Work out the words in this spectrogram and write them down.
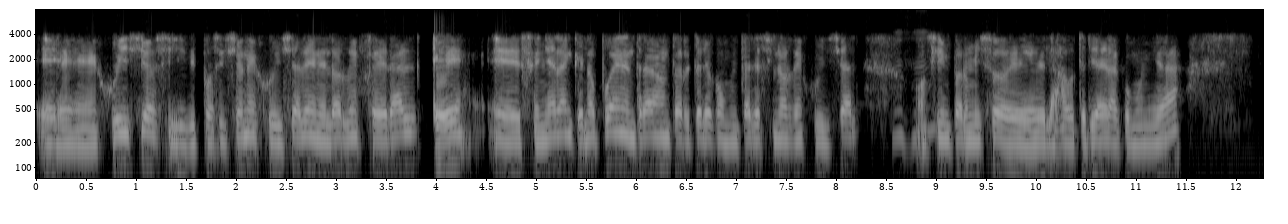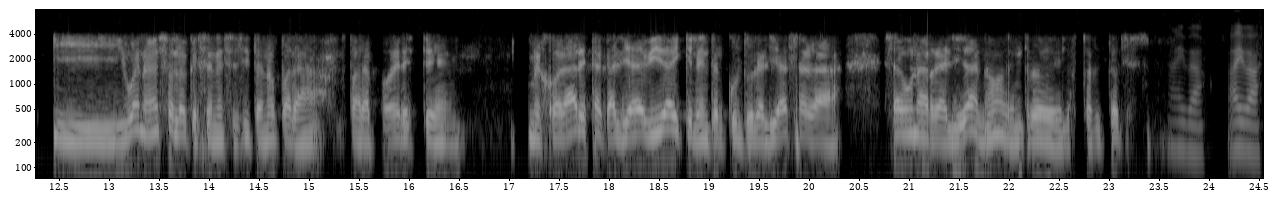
eh, juicios y disposiciones judiciales en el orden federal que eh, señalan que no pueden entrar a un territorio comunitario sin orden judicial uh -huh. o sin permiso de, de las autoridades de la comunidad y bueno eso es lo que se necesita no para para poder este mejorar esta calidad de vida y que la interculturalidad se haga se haga una realidad no dentro de los territorios ahí va ahí va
